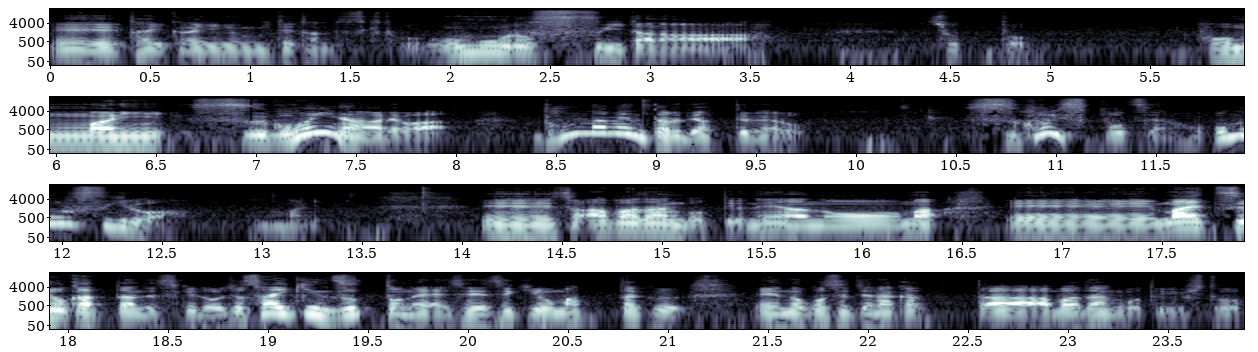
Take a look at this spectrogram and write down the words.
えー、大会を見てたんですけど、おもろすぎたなちょっと。ほんまに、すごいな、あれは。どんなメンタルでやってるんやろ。すごいスポーツやな。おもろすぎるわ。ほんまに。えー、そのアバダンゴっていうね、あのー、まあ、えー、前強かったんですけど、ちょ最近ずっとね、成績を全く、えー、残せてなかったアバダンゴという人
